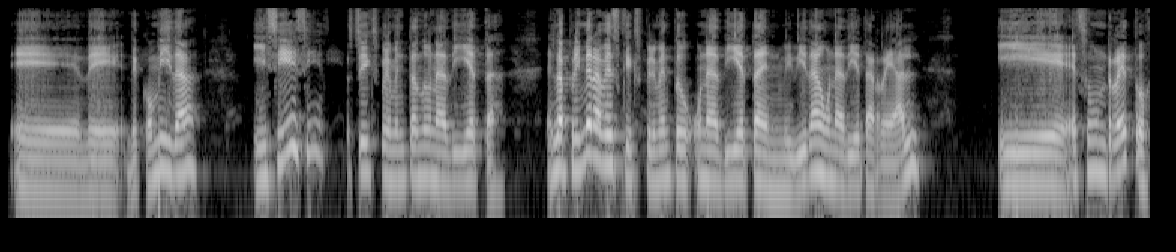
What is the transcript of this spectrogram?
eh, de, de comida. Y sí, sí, estoy experimentando una dieta. Es la primera vez que experimento una dieta en mi vida, una dieta real. Y es un reto,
